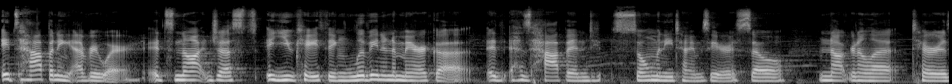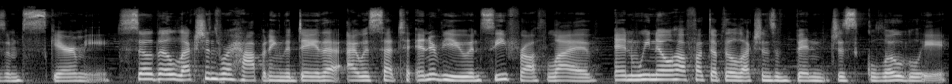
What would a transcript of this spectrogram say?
It's happening everywhere. It's not just a UK thing. Living in America, it has happened so many times here. So I'm not gonna let terrorism scare me. So the elections were happening the day that I was set to interview and see Froth live. And we know how fucked up the elections have been just globally.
